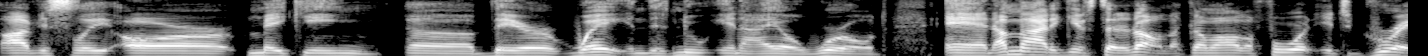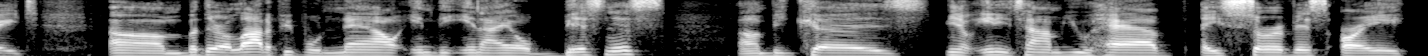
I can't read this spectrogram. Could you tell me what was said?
obviously are making uh, their way in this new NIL world. And I'm not against that at all. Like I'm all for it. It's great. Um, but there are a lot of people now in the NIL business um, because you know anytime you have a service or a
